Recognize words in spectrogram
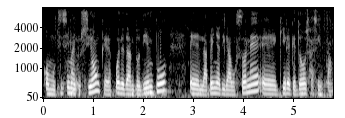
con muchísima ilusión, que después de tanto tiempo eh, la Peña Tirabuzones eh, quiere que todos asistan.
